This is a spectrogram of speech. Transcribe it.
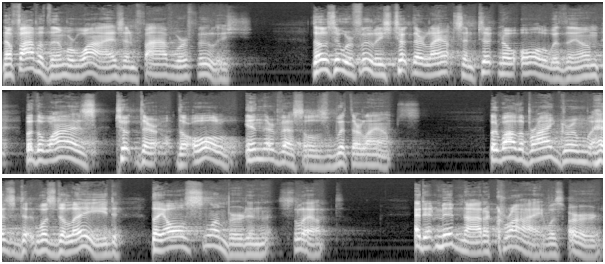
Now, five of them were wise and five were foolish. Those who were foolish took their lamps and took no oil with them, but the wise took their, the oil in their vessels with their lamps. But while the bridegroom has, was delayed, they all slumbered and slept. And at midnight a cry was heard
